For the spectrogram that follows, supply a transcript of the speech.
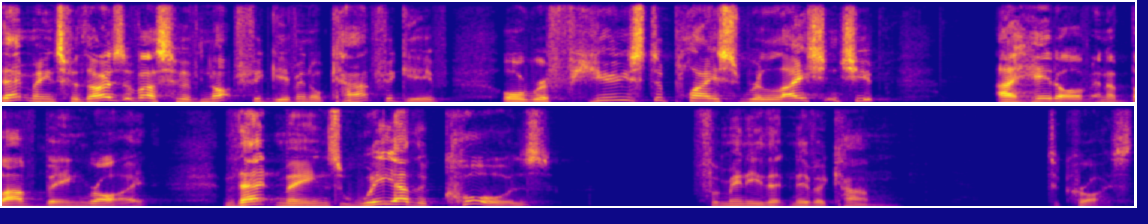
That means for those of us who have not forgiven or can't forgive or refuse to place relationship ahead of and above being right, that means we are the cause for many that never come to Christ.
